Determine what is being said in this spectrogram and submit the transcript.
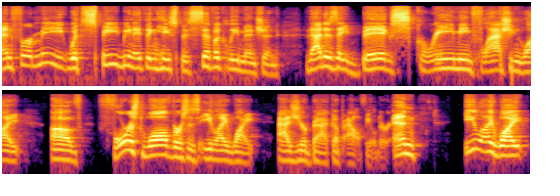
And for me, with speed being a thing he specifically mentioned, that is a big screaming, flashing light of Forrest Wall versus Eli White as your backup outfielder. And Eli White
